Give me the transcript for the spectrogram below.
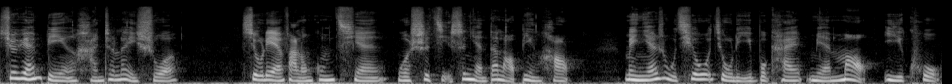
学员丙含着泪说：“修炼法轮功前，我是几十年的老病号。”每年入秋就离不开棉帽衣裤，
